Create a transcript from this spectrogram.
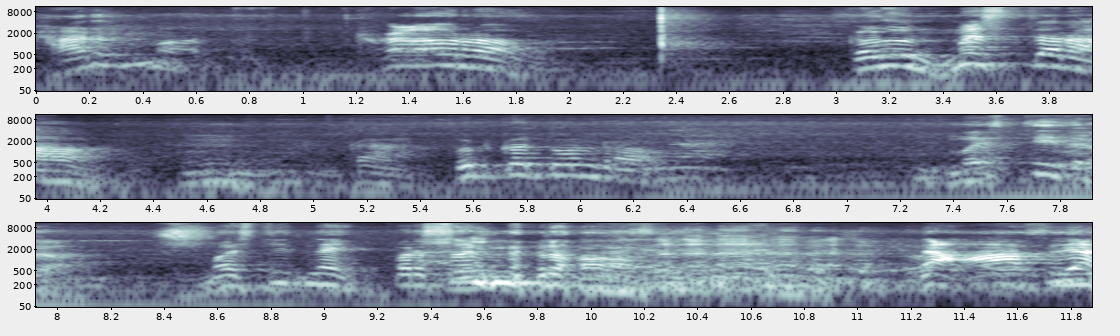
फारच महत्त्व कळाव राव. कळून मस्त राहा. का फुटकं तोंड राव. मस्तीत राहा. मस्तीत नाही प्रसन्न राहा. ना, आपल्या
